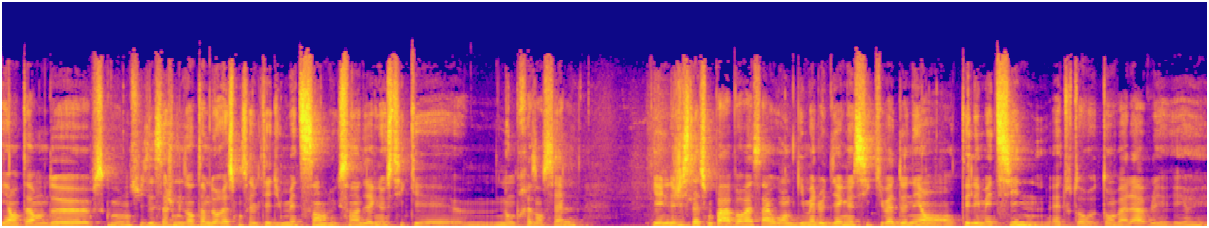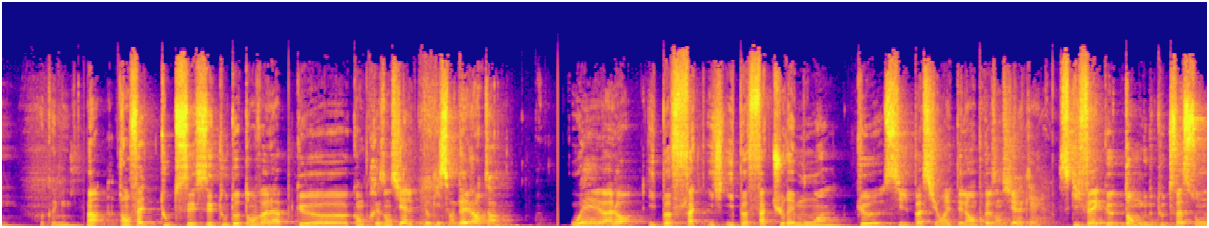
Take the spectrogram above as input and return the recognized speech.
Et en termes de, parce que moment tu disais ça, je me disais en termes de responsabilité du médecin, vu que c'est un diagnostic qui est euh, non présentiel, il y a une législation par rapport à ça, où entre guillemets le diagnostic qui va donner en, télémédecine est tout autant valable et, reconnu? Ben, En fait, c'est tout autant valable euh, qu'en présentiel. Donc ils s'engagent autant Ouais, alors ils peuvent, ils peuvent facturer moins que si le patient était là en présentiel. Ce qui fait que tant que de toute façon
